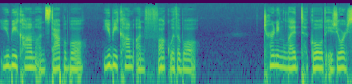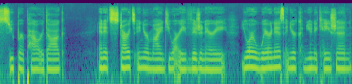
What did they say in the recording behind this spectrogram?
you become unstoppable. You become unfuckwithable. Turning lead to gold is your superpower, dog. And it starts in your mind. You are a visionary. Your awareness and your communication,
